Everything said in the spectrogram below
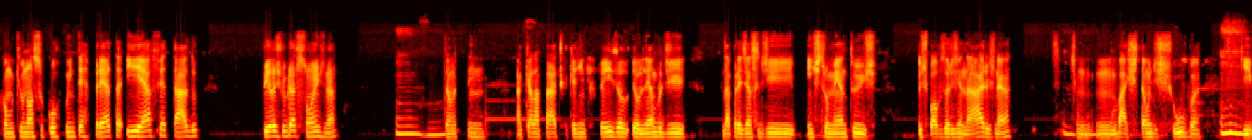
como que o nosso corpo interpreta e é afetado pelas vibrações, né? Uhum. Então, assim, aquela prática que a gente fez, eu, eu lembro de, da presença de instrumentos dos povos originários, né? Uhum. Tinha um, um, bastão de chuva uhum. que,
